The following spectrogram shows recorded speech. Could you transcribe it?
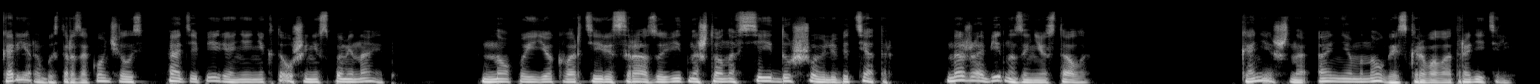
Карьера быстро закончилась, а теперь о ней никто уж и не вспоминает. Но по ее квартире сразу видно, что она всей душой любит театр. Даже обидно за нее стало. Конечно, Аня многое скрывала от родителей.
